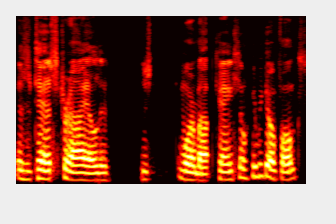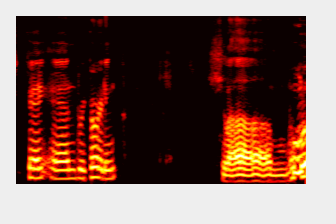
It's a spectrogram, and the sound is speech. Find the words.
as a test trial to just warm up, okay? So here we go, folks, okay? And recording. Somewhere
